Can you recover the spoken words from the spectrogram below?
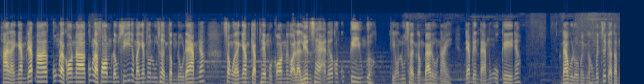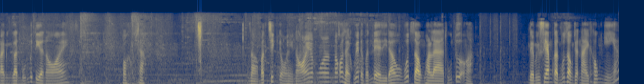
Hai là anh em đép à, cũng là con à, cũng là form đấu sĩ nhưng mà anh em cho lucian cầm đồ đam nhá. Xong rồi anh em kẹp thêm một con gọi là liên xạ nữa, con cookie cũng được. Thì con lucian cầm ba đồ này. Đép lên tám cũng ok nhá ra vừa rồi mình không biết xích là tầm này mình gần bốn mươi tiền rồi. Thôi không sao. Giờ mất trích rồi thì nói nó có, nó có giải quyết được vấn đề gì đâu. Vuốt rồng hoặc là thú tượng à? Để mình xem cần vuốt rồng trận này không nhé.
